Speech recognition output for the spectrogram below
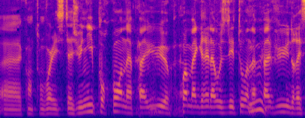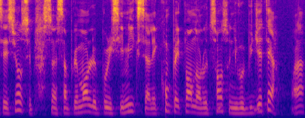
euh, quand on voit les États-Unis, pourquoi on n'a pas eu, pourquoi malgré la hausse des taux, on n'a pas vu une récession? C'est simplement le policy mix allait complètement dans l'autre sens au niveau budgétaire. Voilà.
